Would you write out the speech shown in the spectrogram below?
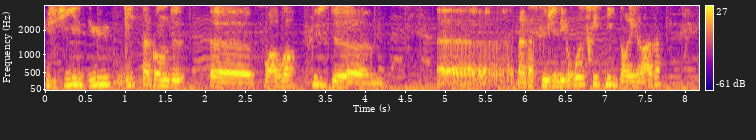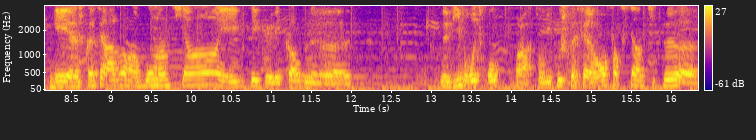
j'utilise du 10-52 euh, pour avoir plus de... Euh, bah parce que j'ai des grosses rythmiques dans les graves. Et je préfère avoir un bon maintien et éviter que les cordes ne, ne vibrent trop. Voilà. Donc du coup, je préfère renforcer un petit peu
